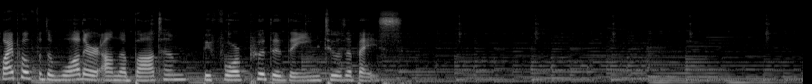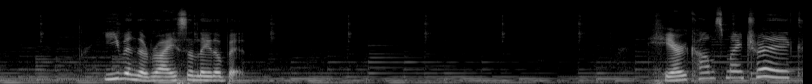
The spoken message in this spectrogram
Wipe off the water on the bottom before putting it into the base. Even the rice a little bit. Here comes my trick!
